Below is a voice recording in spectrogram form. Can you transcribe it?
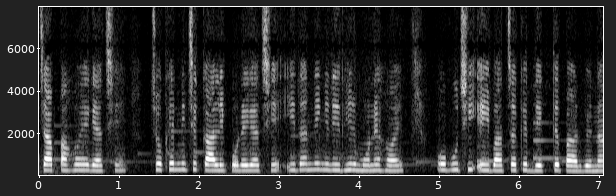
চাপা হয়ে গেছে। চোখের নিচে কালি পড়ে গেছে। ইদানিং রিধির মনে হয়, ও বুঝি এই বাচ্চাকে দেখতে পারবে না।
